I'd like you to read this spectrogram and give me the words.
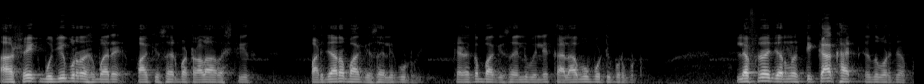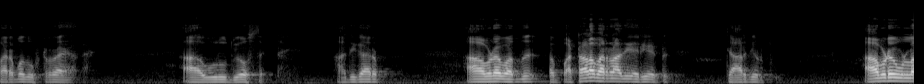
ആ ഷെയ്ഖ് മുജീബുർ റഹ്മാനെ പാകിസ്ഥാൻ പട്ടാളം അറസ്റ്റ് ചെയ്ത് പടിഞ്ഞാറൻ പാകിസ്ഥാനിലേക്ക് കൊണ്ടുപോയി. കിഴക്കൻ പാകിസ്ഥാനിൽ വലിയ കലാപം പൊട്ടിപ്പുറപ്പെട്ടു. ലഫ്റ്റനന്റ് ജനറൽ ടിക്കാ ഖാൻ എന്ന് പറഞ്ഞ പരമദുഷ്ടരായ ആ ഒരു ഉദ്യോഗസ്ഥൻ അധികാരം അവിടെ വന്ന് പട്ടാള ഭരണാധികാരിയായിട്ട് ചാർജ് എടുത്തു. അവിടെയുള്ള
